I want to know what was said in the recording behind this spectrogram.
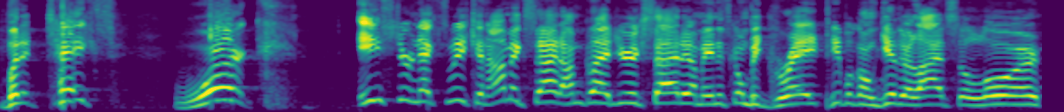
but it takes work. Easter next week, and I'm excited. I'm glad you're excited. I mean, it's going to be great. People are going to give their lives to the Lord.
